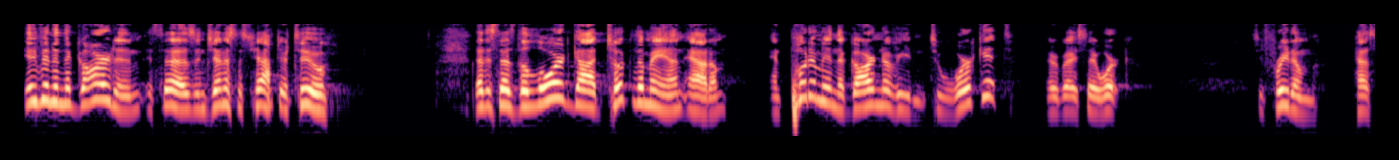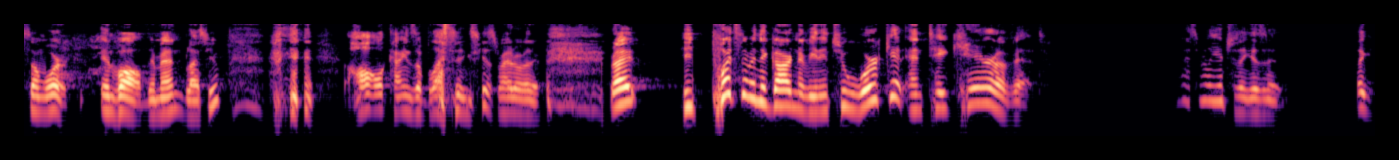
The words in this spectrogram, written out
even in the garden, it says in Genesis chapter 2 that it says, The Lord God took the man, Adam, and put him in the Garden of Eden to work it. Everybody say work. See, freedom has some work involved. Amen. Bless you. All kinds of blessings just right over there. Right? He puts him in the Garden of Eden to work it and take care of it. That's really interesting, isn't it? Like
